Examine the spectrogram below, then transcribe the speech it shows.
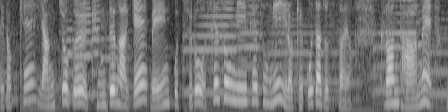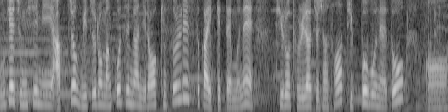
자, 이렇게 양쪽을 균등하게 메인 꽃으로 세 송이 세 송이 이렇게 꽂아줬어요. 그런 다음에 무게 중심이 앞쪽 위주로만 꽂으면 이렇게 쏠릴 수가 있기 때문에 뒤로 돌려주셔서 뒷부분에도 어,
